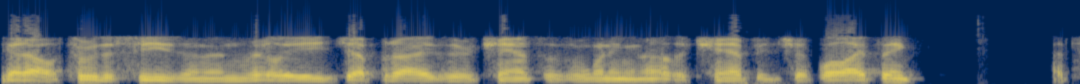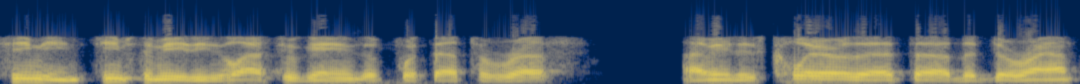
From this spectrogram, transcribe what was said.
you know, through the season and really jeopardize their chances of winning another championship. Well, I think it seems seems to me these last two games have put that to rest. I mean, it's clear that uh, the Durant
